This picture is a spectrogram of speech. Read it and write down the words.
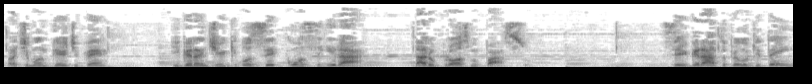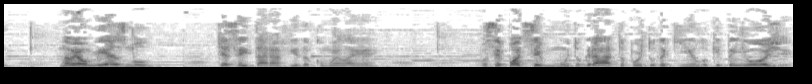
para te manter de pé e garantir que você conseguirá dar o próximo passo. Ser grato pelo que tem não é o mesmo que aceitar a vida como ela é. Você pode ser muito grato por tudo aquilo que tem hoje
